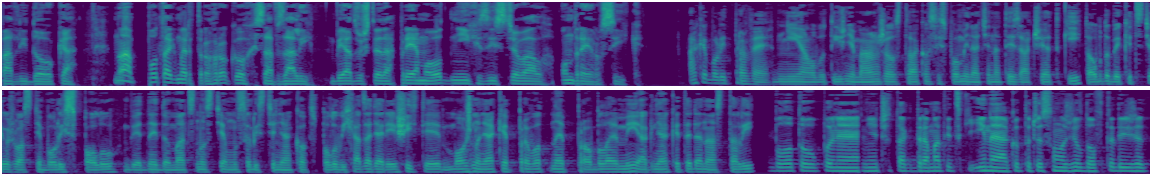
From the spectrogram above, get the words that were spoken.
padli do oka. No a po takmer troch rokoch sa vzali. Viac už teda priamo od nich zisťoval Ondrej Rosík. Aké boli prvé dni alebo týždne manželstva, ako si spomínate na tie začiatky? To obdobie, keď ste už vlastne boli spolu v jednej domácnosti a museli ste nejako spolu vychádzať a riešiť tie možno nejaké prvotné problémy, ak nejaké teda nastali? Bolo to úplne niečo tak dramaticky iné ako to, čo som žil dovtedy, že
